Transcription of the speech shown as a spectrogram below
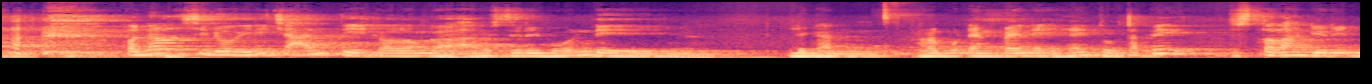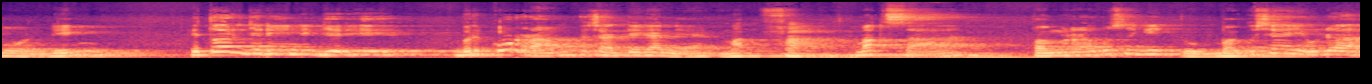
padahal si doi ini cantik kalau nggak harus di rebonding dengan rambut yang pendeknya itu. Tapi setelah di rebonding itu jadi ini jadi berkurang kecantikannya. Maksa. maksa pamer aku segitu. Bagusnya ya udah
